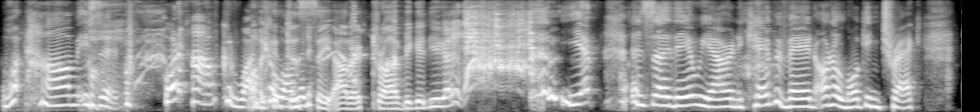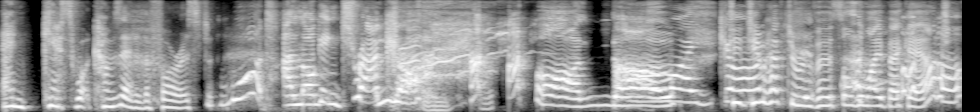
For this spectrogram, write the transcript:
what harm is it? what harm could one I can kilometre just see Arik driving, and you go, ah! Yep. And so there we are in a camper van on a logging track. And guess what comes out of the forest? "What? A logging truck. Oh no! Oh my God. Did you have to reverse all the way back out?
